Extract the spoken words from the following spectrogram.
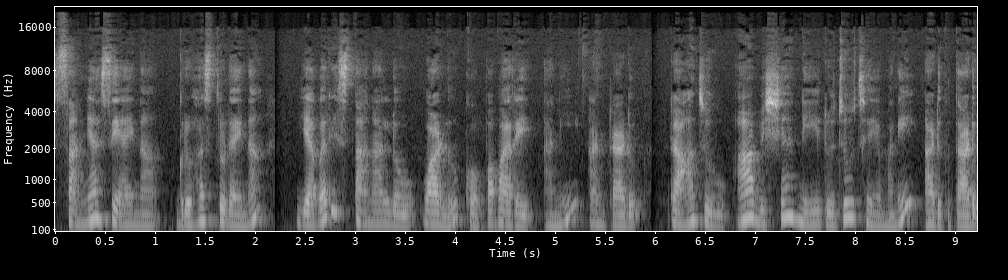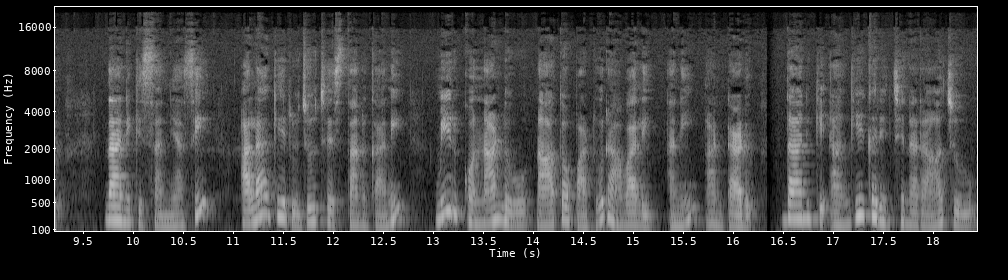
సన్యాసి అయినా గృహస్థుడైనా ఎవరి స్థానాల్లో వాళ్ళు గొప్పవారే? అని అంటాడు. రాజు ఆ విషయాన్ని రుజువు చేయమని అడుగుతాడు. దానికి సన్యాసి అలాగే రుజువు చేస్తాను కానీ మీరు కొన్నాళ్ళు నాతో పాటు రావాలి అని అంటాడు. దానికి అంగీకరించిన రాజు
